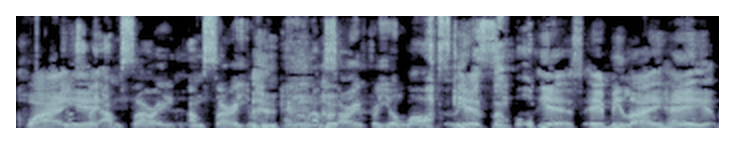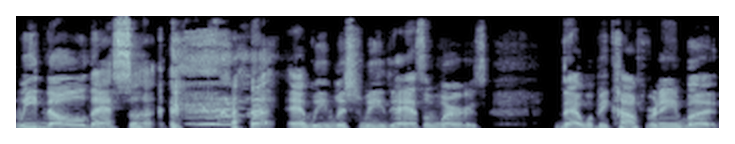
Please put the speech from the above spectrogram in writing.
quiet. Say, I'm sorry. I'm sorry you're in pain. I'm sorry for your loss. Keep yes. it simple. Yes. And be like, hey, we know that suck. and we wish we had some words that would be comforting, but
